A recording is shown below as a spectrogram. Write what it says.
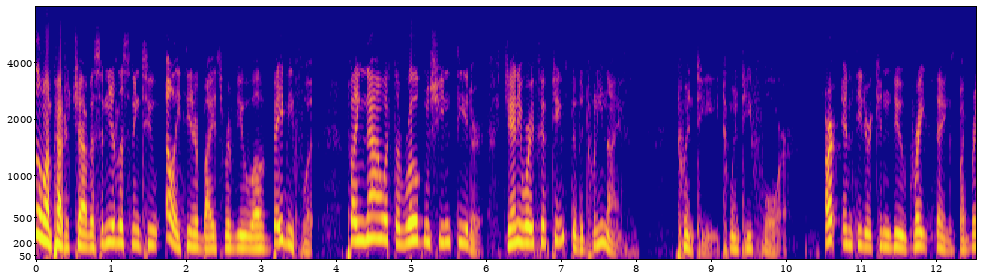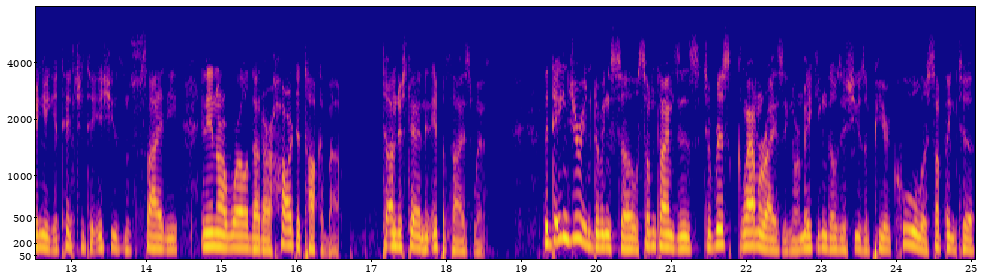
Hello, I'm Patrick Chavez, and you're listening to LA Theater Bites review of Babyfoot, playing now at the Rogue Machine Theater, January 15th through the 29th, 2024. Art and theater can do great things by bringing attention to issues in society and in our world that are hard to talk about, to understand and empathize with. The danger in doing so sometimes is to risk glamorizing or making those issues appear cool or something to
